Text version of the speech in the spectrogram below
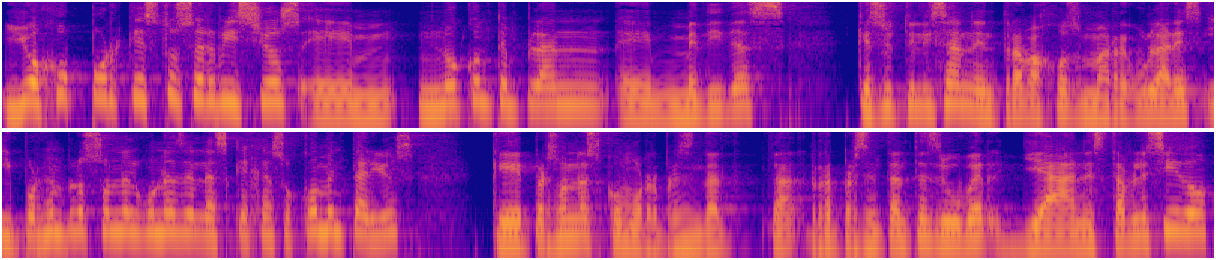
Y ojo, porque estos servicios em, no contemplan eh, medidas que se utilizan en trabajos más regulares y, por ejemplo, son algunas de las quejas o comentarios que personas como representantes de Uber ya han establecido,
